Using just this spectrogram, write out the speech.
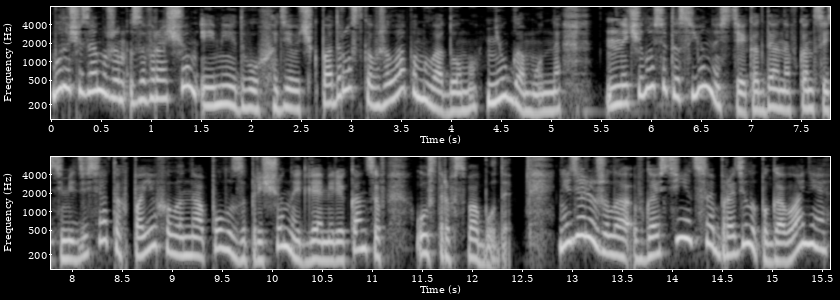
Будучи замужем за врачом и имея двух девочек-подростков, жила по-молодому, неугомонно. Началось это с юности, когда она в конце 70-х поехала на полузапрещенный для американцев остров Свободы. Неделю жила в гостинице, бродила по Гаване,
